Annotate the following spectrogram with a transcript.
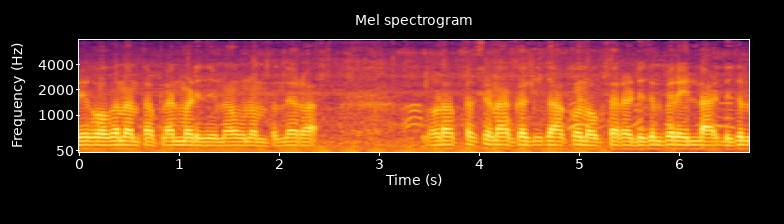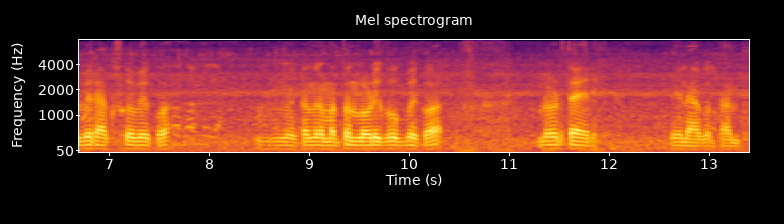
ಬೇಗ ಹೋಗೋಣ ಅಂತ ಪ್ಲ್ಯಾನ್ ಮಾಡಿದ್ದೀವಿ ನಾವು ನಮ್ಮ ತಂದೆಯವರು. ಆದ ತಕ್ಷಣ ಹಗ್ಗ ಹಾಕ್ಕೊಂಡು ಹೋಗ್ತಾರೆ. ಡೀಸೆಲ್ ಬೇರೆ ಇಲ್ಲ. ಡೀಸೆಲ್ ಬೇರೆ ಹಾಕ್ಸ್ಕೋಬೇಕು. ಯಾಕಂದರೆ ಮತ್ತೊಂದು ಲೋಡಿಗೆ ಹೋಗಬೇಕು. ನೋಡ್ತಾ ಇರಿ. ಏನಾಗುತ್ತಾ ಅಂತ.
